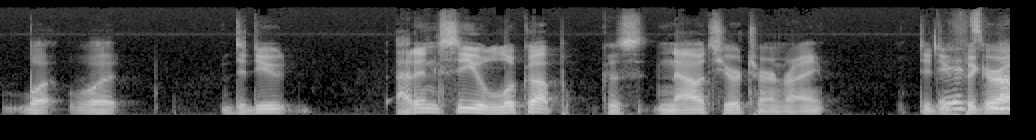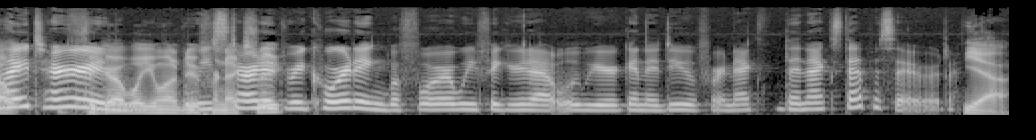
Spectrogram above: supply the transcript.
what what did you? I didn't see you look up because now it's your turn, right? Did you it's figure my out turn. figure out what you want to do we for next week? We started recording before we figured out what we were going to do for next the next episode. yeah.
